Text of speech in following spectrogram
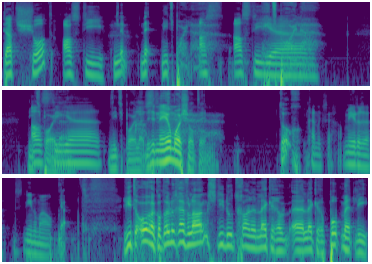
Dat shot als die... Nee, nee niet spoilen. Als, als die... Niet eh, spoilen. Niet als spoilen. die... eh, Niet spoilen. Er zit een heel mooi shot in. Toch? Ga ik zeggen. Meerdere. Dat is niet normaal. Ja. Rita Ora komt ook nog even langs. Die doet gewoon een lekkere, eh lekkere pop medley.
